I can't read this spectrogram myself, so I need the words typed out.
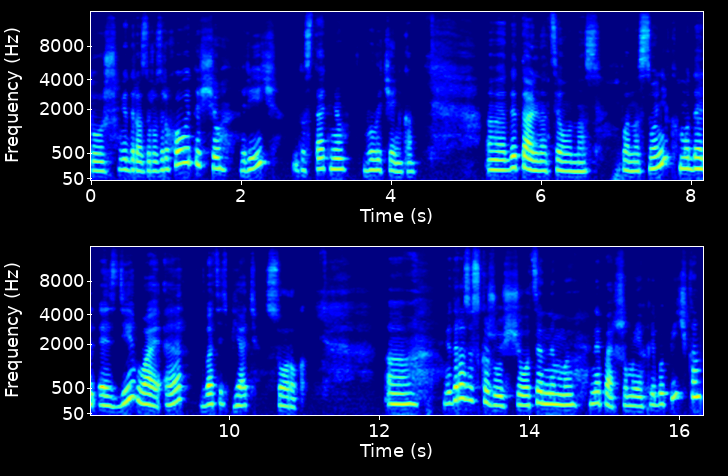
Тож, відразу розраховуйте, що річ достатньо величенька. Детально це у нас Panasonic, модель SD YR2540. Е, Відразу скажу, що це не, перша моя хлібопічка.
